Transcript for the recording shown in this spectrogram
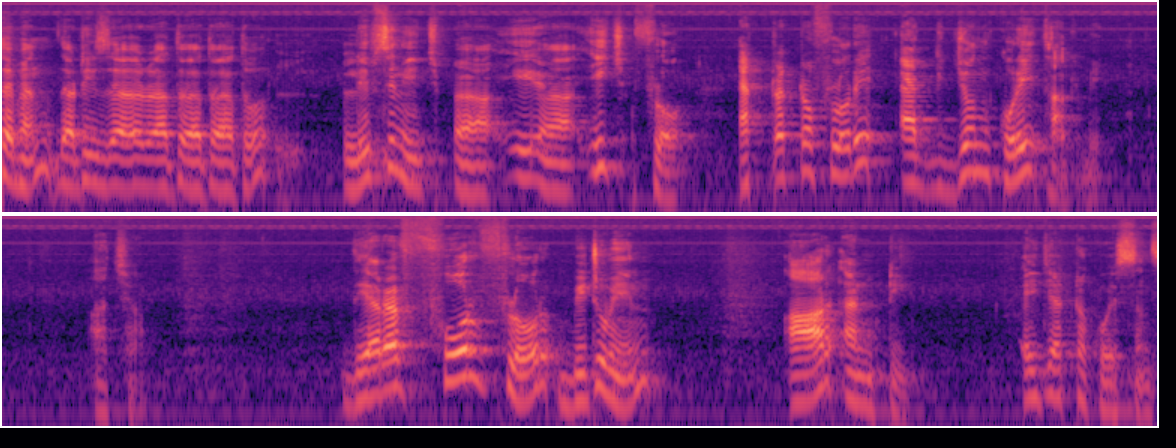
seven that is এত এত এত lives in each each floor একটা একটা ফ্লোরে একজন করেই থাকবে। আচ্ছা। There are four floor between R and T এই যে একটা questions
